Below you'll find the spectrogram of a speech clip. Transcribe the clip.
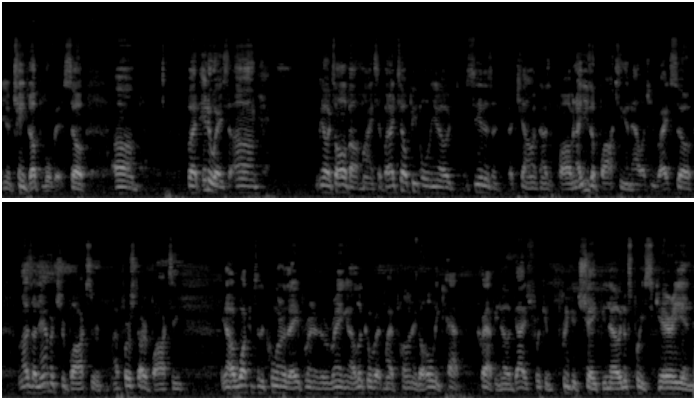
You know, change it up a little bit. So, um, but anyways, um, you know, it's all about mindset. But I tell people, you know, see it as a, a challenge, not as a problem. And I use a boxing analogy, right? So when I was an amateur boxer, when I first started boxing, you know, I walk into the corner of the apron of the ring and I look over at my opponent and go, holy crap, crap, you know, the guy's freaking pretty good shape, you know, he looks pretty scary and,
